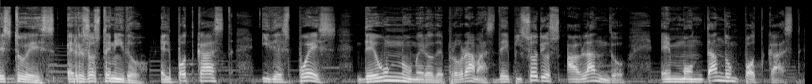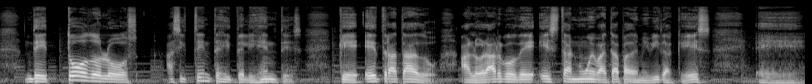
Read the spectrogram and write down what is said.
Esto es R Sostenido, el podcast, y después de un número de programas, de episodios hablando en Montando un Podcast, de todos los asistentes inteligentes que he tratado a lo largo de esta nueva etapa de mi vida, que es eh,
